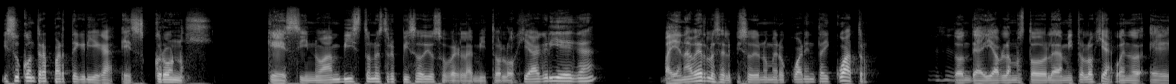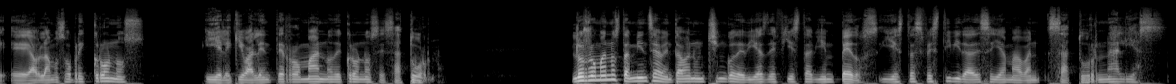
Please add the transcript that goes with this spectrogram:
y su contraparte griega es Cronos, que si no han visto nuestro episodio sobre la mitología griega, vayan a verlo, es el episodio número 44 donde ahí hablamos todo de la mitología. Bueno, eh, eh, hablamos sobre Cronos y el equivalente romano de Cronos es Saturno. Los romanos también se aventaban un chingo de días de fiesta bien pedos y estas festividades se llamaban Saturnalias,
